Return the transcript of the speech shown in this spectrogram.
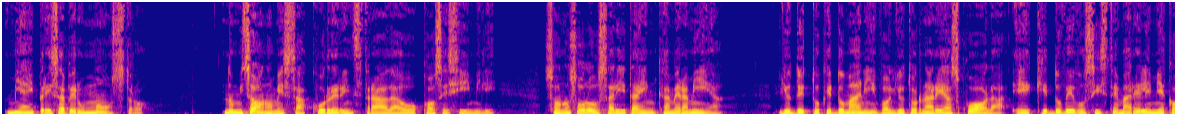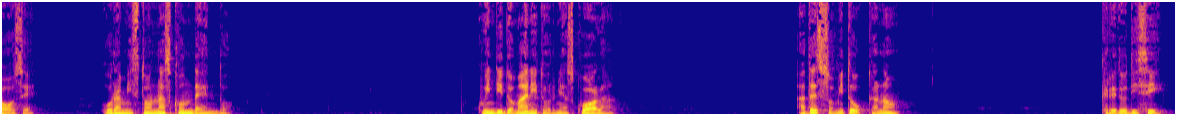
Mi hai presa per un mostro. Non mi sono messa a correre in strada o cose simili. Sono solo salita in camera mia. Gli ho detto che domani voglio tornare a scuola e che dovevo sistemare le mie cose. Ora mi sto nascondendo. Quindi domani torni a scuola? Adesso mi tocca, no? Credo di sì.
